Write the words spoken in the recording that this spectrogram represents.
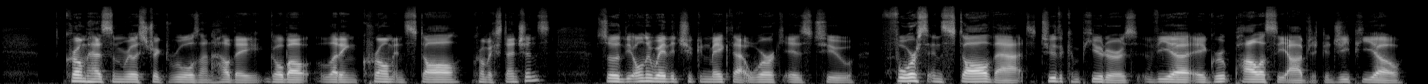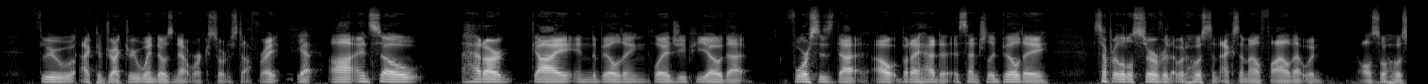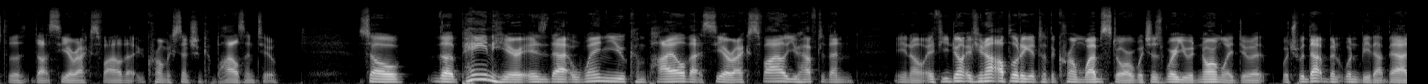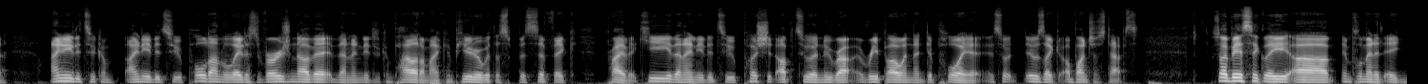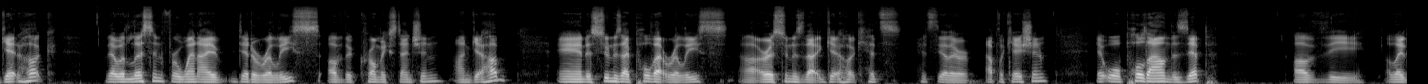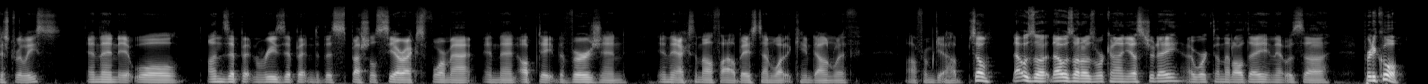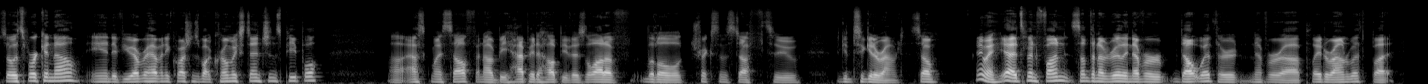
Chrome has some really strict rules on how they go about letting Chrome install Chrome extensions. So the only way that you can make that work is to force install that to the computers via a group policy object, a GPO, through Active Directory, Windows Network sort of stuff, right? Yeah. Uh, and so had our guy in the building deploy a GPO that forces that out, but I had to essentially build a separate little server that would host an XML file that would also host the .crx file that Chrome extension compiles into. So the pain here is that when you compile that CRX file, you have to then, you know, if you don't, if you're not uploading it to the Chrome Web Store, which is where you would normally do it, which would that been, wouldn't be that bad. I needed to I needed to pull down the latest version of it. Then I needed to compile it on my computer with a specific private key. Then I needed to push it up to a new re- repo and then deploy it. So it was like a bunch of steps. So I basically uh, implemented a Git hook that would listen for when I did a release of the Chrome extension on GitHub, and as soon as I pull that release, uh, or as soon as that Git hook hits hits the other application, it will pull down the zip of the latest release, and then it will unzip it and rezip it into this special CRX format, and then update the version in the XML file based on what it came down with uh, from GitHub. So that was a, that was what I was working on yesterday. I worked on that all day, and it was uh, pretty cool. So it's working now. And if you ever have any questions about Chrome extensions, people, uh, ask myself, and I'd be happy to help you. There's a lot of little tricks and stuff to get to get around. So anyway, yeah, it's been fun. It's something I've really never dealt with or never uh, played around with, but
